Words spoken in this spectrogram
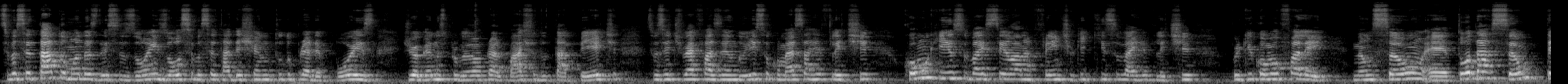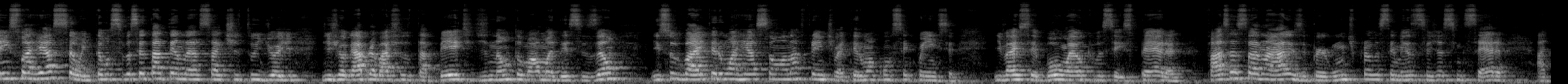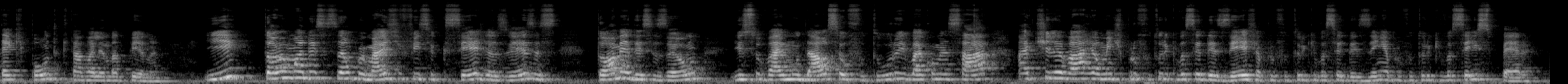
Se você tá tomando as decisões ou se você tá deixando tudo para depois, jogando os problemas para baixo do tapete, se você estiver fazendo isso, começa a refletir como que isso vai ser lá na frente, o que que isso vai refletir, porque como eu falei, não são é, toda ação tem sua reação. Então, se você tá tendo essa atitude hoje de jogar para baixo do tapete, de não tomar uma decisão, isso vai ter uma reação lá na frente, vai ter uma consequência. E vai ser bom? É o que você espera? Faça essa análise, pergunte para você mesmo, seja sincera, até que ponto que está valendo a pena. E tome uma decisão, por mais difícil que seja, às vezes, tome a decisão. Isso vai mudar o seu futuro e vai começar a te levar realmente para o futuro que você deseja, para o futuro que você desenha, para o futuro que você espera.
